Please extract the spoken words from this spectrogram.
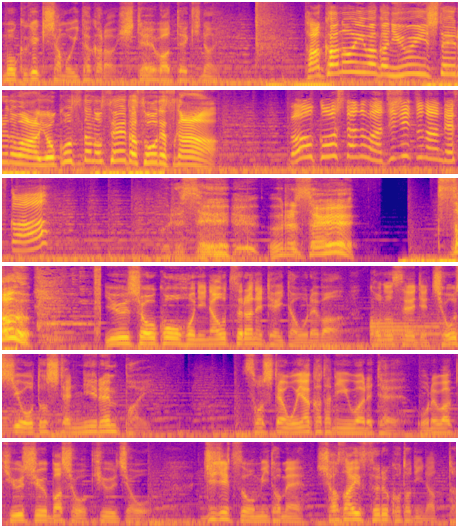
目撃者もいたから否定はできない。高野岩が入院しているのは横綱のせいだそうですが暴行したのは事実なんですか？うるせえうるせえ。くそ優勝候補に名を連ねていた俺はこのせいで調子を落として2連敗。そして親方に言われて俺は九州場所を休場。事実を認め謝罪することになった。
